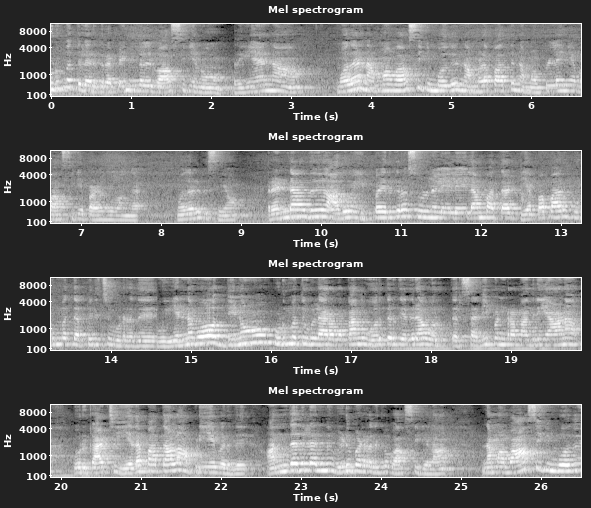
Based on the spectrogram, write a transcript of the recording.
குடும்பத்துல இருக்கிற பெண்கள் வாசிக்கணும். அது ஏன்னா முதல்ல நம்ம வாசிக்கும் போது நம்மளை பார்த்து நம்ம பிள்ளைங்க வாசிக்க பழகுவாங்க. முதல் விஷயம். ரெண்டாவது அதுவும் இப்ப இருக்கிற சூழ்நிலையில எல்லாம் பார்த்தா எப்ப பாரு குடும்பத்தை பிரிச்சு விடுறது. என்னவோ தினம் குடும்பத்துக்குள்ளார உட்காந்து ஒருத்தருக்கு எதிராக ஒருத்தர் சதி பண்ற மாதிரியான ஒரு காட்சி எதை பார்த்தாலும் அப்படியே வருது. அந்த இதுல இருந்து விடுபடுறதுக்கு வாசிக்கலாம். நம்ம வாசிக்கும் போது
